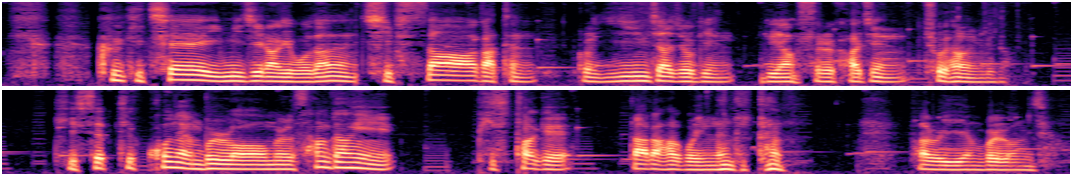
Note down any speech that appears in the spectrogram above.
그 기체 이미지라기보다는 집사 같은 그런 이인자적인 뉘앙스를 가진 조형입니다. 디셉티콘 엠블럼을 상당히 비슷하게 따라하고 있는 듯한 바로 이 엠블럼이죠.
